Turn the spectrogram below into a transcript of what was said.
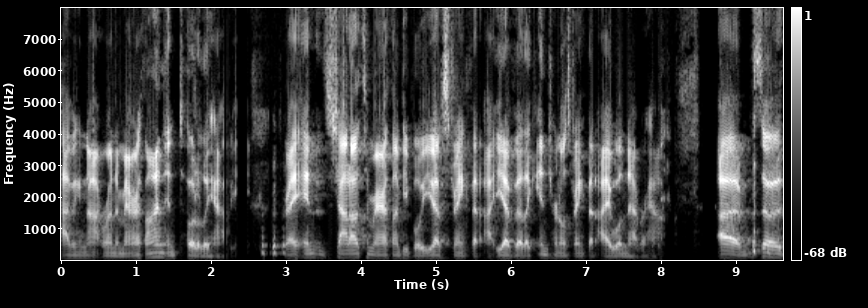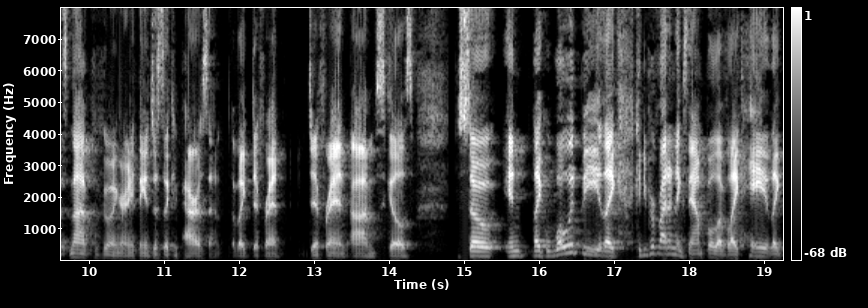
having not run a marathon and totally happy. right. And shout out to marathon people. You have strength that I, you have a, like internal strength that I will never have. Um, so it's not poo-pooing or anything. It's just a comparison of like different, different um, skills. So in like, what would be like, could you provide an example of like, Hey, like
